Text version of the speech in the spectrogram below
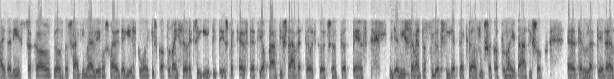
Biden is, csak a gazdasági mellé most már egy egész komoly kis katonai szövetség építésbe kezdett. Japánt is rávette, hogy kölcsöntött pénzt, ugye visszament a Fülöp-szigetekre, az USA katonai bázisok eh, területére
